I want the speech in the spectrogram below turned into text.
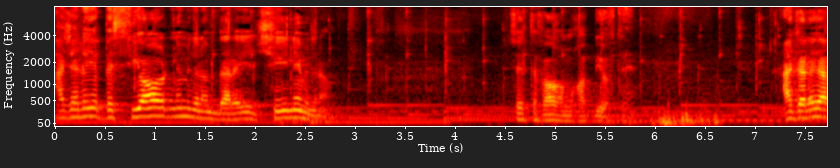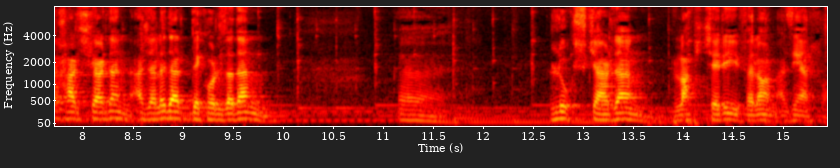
عجله بسیار نمی‌دونم برای چی نمی‌دونم. چه اتفاق می‌خواد بیفته؟ عجله در خرج کردن عجله در دکور زدن لوکس کردن لاکچری فلان از این حرفا.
